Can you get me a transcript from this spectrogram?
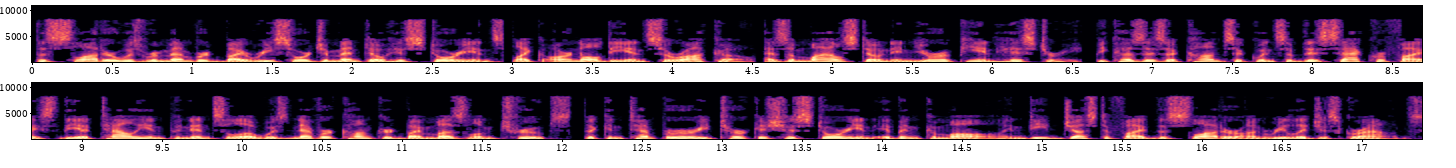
The slaughter was remembered by Risorgimento historians like Arnaldi and Sirocco as a milestone in European history, because as a consequence of this sacrifice the Italian peninsula was never conquered by Muslim troops. The contemporary Turkish historian Ibn Kamal indeed justified the slaughter on religious grounds.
